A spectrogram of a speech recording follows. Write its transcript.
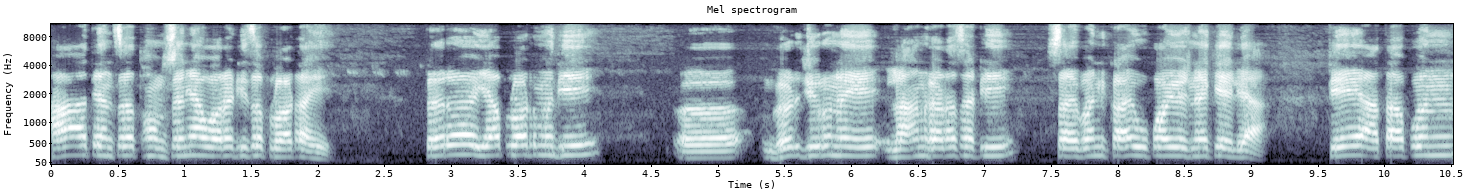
हा त्यांचा थॉम्सन या वराठीचा प्लॉट आहे. तर या प्लॉटमध्ये घड जिरू नये लहान गाडासाठी साहेबांनी काय उपाययोजना केल्या ते आता आपण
